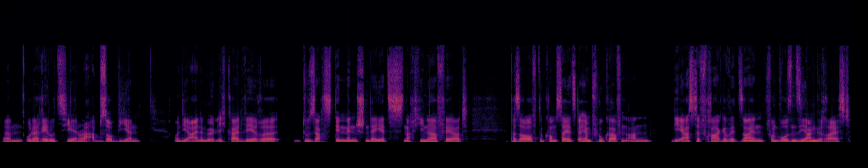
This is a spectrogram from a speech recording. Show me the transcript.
ähm, oder reduzieren oder absorbieren. Und die eine Möglichkeit wäre, du sagst dem Menschen, der jetzt nach China fährt, pass auf, du kommst da jetzt gleich am Flughafen an, die erste Frage wird sein, von wo sind Sie angereist?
